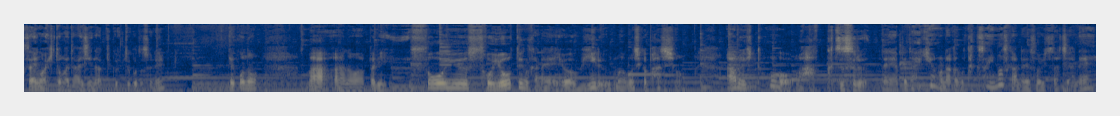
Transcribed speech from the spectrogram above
最後は人が大事になっていくっていうことですよね。でこのまああのやっぱりそういう素養っていうんですかね要はウィル、まあ、もしくはパッションある人をま発掘する、ね、やっぱり大企業の中でもたくさんいますからねそういう人たちはね。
